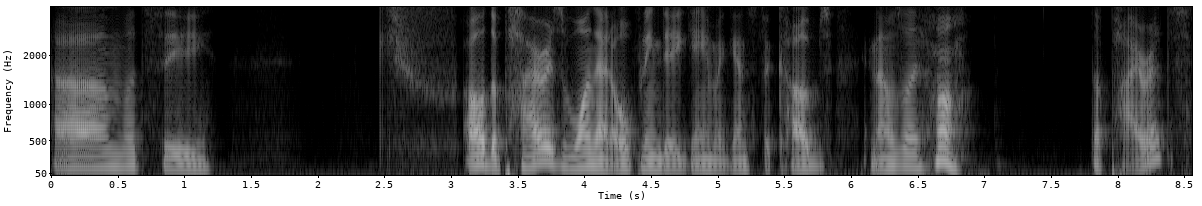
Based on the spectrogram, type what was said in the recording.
Um, let's see. Oh, the Pirates won that opening day game against the Cubs, and I was like, huh, the Pirates?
